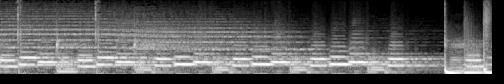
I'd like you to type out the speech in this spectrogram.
Thank you.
